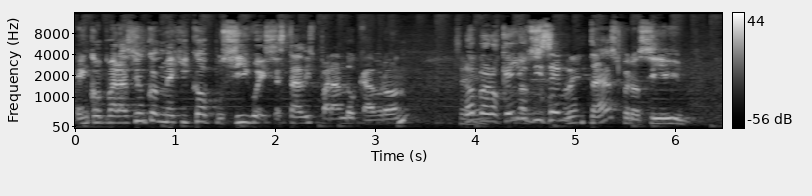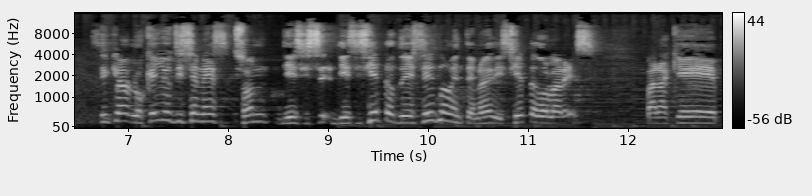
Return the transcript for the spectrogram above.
En comparación con México, pues sí, güey, se está disparando cabrón. Sí. no, pero lo que ellos Los dicen, rentas, pero sí. Sí, claro, lo que ellos dicen es, son 16 17, 16.99, 17 dólares para que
